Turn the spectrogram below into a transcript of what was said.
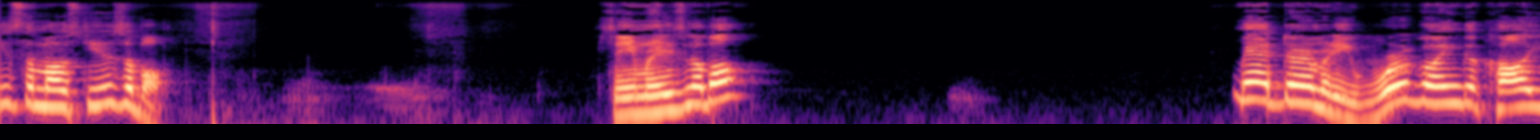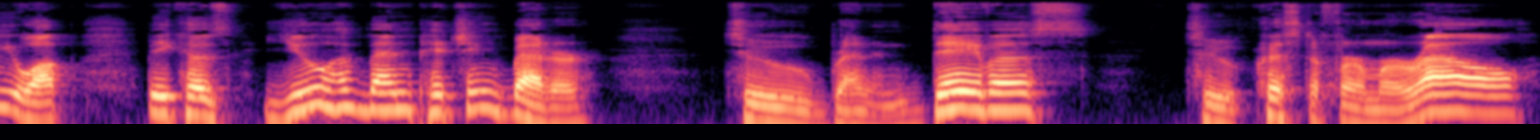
he's the most usable. Seem reasonable? Matt Dermody, we're going to call you up because you have been pitching better to Brennan Davis, to Christopher Morel,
